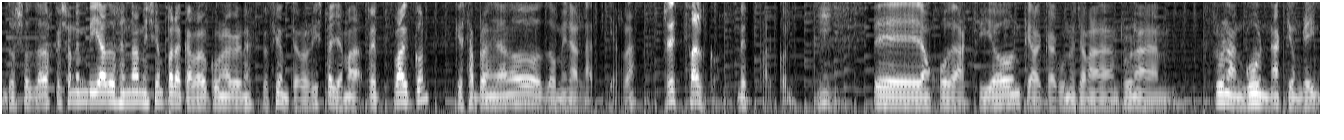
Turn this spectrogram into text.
dos soldados que son enviados en una misión para acabar con una organización terrorista llamada Red Falcon, que está planeando dominar la Tierra. Red Falcon. Red Falcon. Mm. Eh, era un juego de acción que, que algunos llamarán Run and, Run and Gun Action Game.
